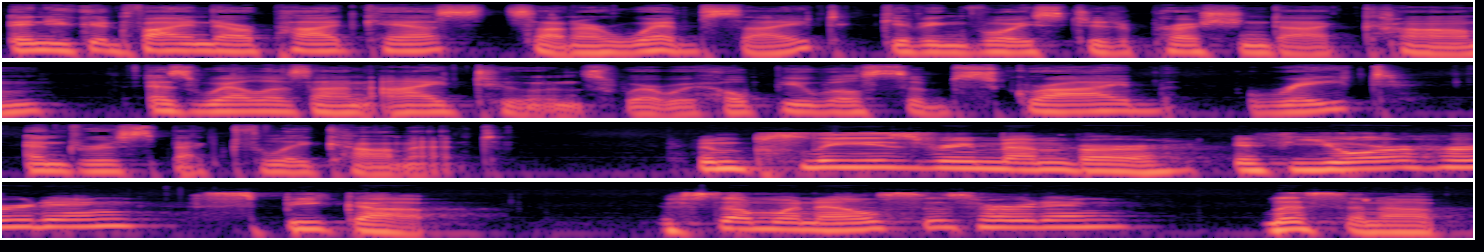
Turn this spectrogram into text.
And you can find our podcasts on our website, givingvoicetodepression.com, as well as on iTunes, where we hope you will subscribe, rate, and respectfully comment. And please remember if you're hurting, speak up. If someone else is hurting, listen up.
